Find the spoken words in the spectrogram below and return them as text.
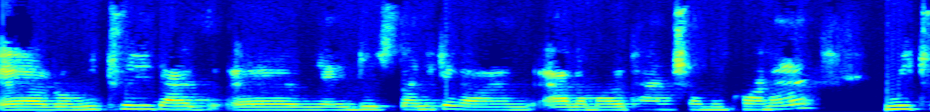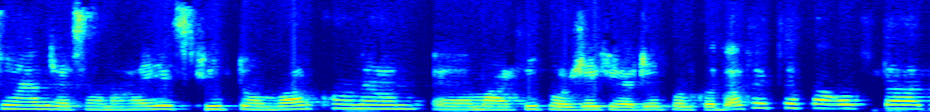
رو می‌تونید از یعنی دوستانی که دارن علامه رو تماشا می‌کنن می‌تونن از رسانه های اسکریپت دنبال کنن معرفی پروژه که راجع پولکادات اتفاق افتاد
